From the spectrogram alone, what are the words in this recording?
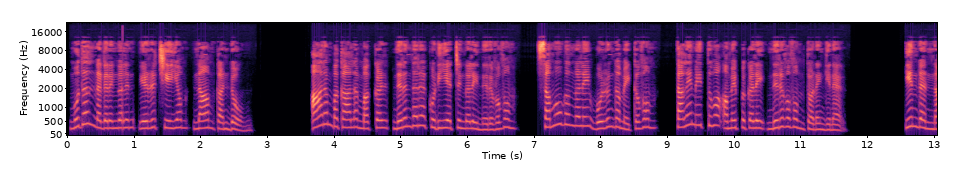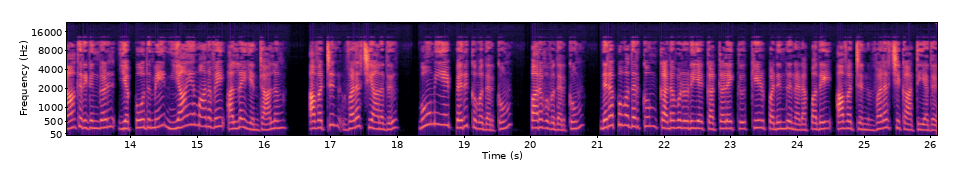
முதல் நகரங்களின் எழுச்சியையும் நாம் கண்டோம். ஆரம்பகால மக்கள் நிரந்தர குடியேற்றங்களை நிறுவவும் சமூகங்களை ஒழுங்கமைக்கவும் தலைமைத்துவ அமைப்புகளை நிறுவவும் தொடங்கினர். இந்த நாகரிகங்கள் எப்போதுமே நியாயமானவை அல்ல என்றாலும் அவற்றின் வளர்ச்சியானது பூமியை பெருக்குவதற்கும் பரவுவதற்கும் நிரப்புவதற்கும் கடவுளுடைய கட்டளைக்கு கீழ்ப்படிந்து நடப்பதை அவற்றின் வளர்ச்சி காட்டியது.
